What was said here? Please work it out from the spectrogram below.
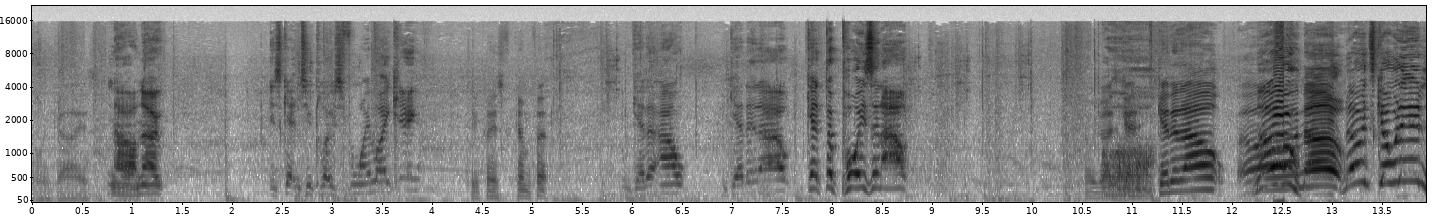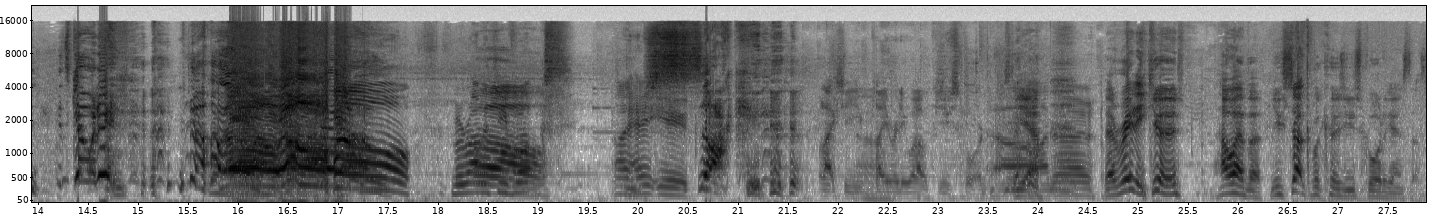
Come on, guys. No, no. It's getting too close for my liking. Too close for comfort. Get it out. Get it out. Get the poison out. Come on, guys. Oh. Get, get it out. Oh, no! Oh, no! No, it's going in. It's going in. no. Oh! Morality Oh. box. I hate you. Suck. well, actually, you play really well because you scored. Oh, yeah. I know. They're really good. However, you suck because you scored against us.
